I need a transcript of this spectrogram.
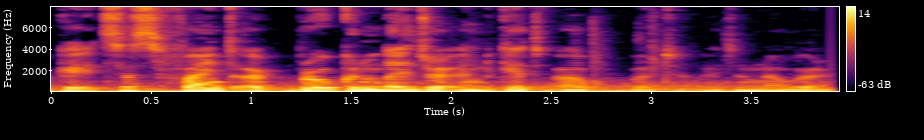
Okay, it says find a broken ladder and get up, but I don't know where.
